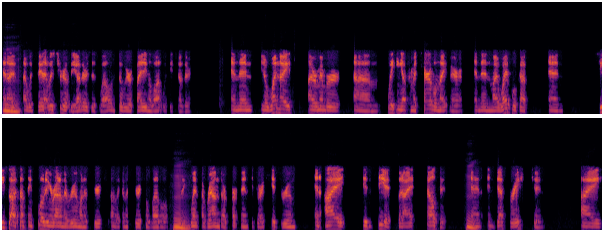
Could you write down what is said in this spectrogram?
and Mm. I I would say that was true of the others as well. And so we were fighting a lot with each other. And then you know one night I remember um, waking up from a terrible nightmare, and then my wife woke up and she saw something floating around in the room on a spirit, like on a spiritual level. Hmm. Like went around our apartment into our kids' room, and I didn't see it, but I felt it. Hmm. And in desperation, I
